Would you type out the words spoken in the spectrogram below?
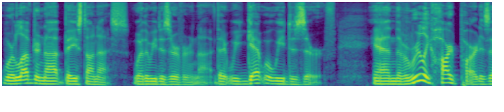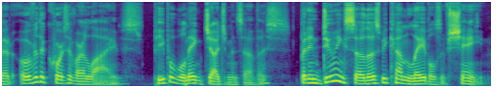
we're loved or not based on us, whether we deserve it or not, that we get what we deserve. And the really hard part is that over the course of our lives, people will make judgments of us. But in doing so, those become labels of shame.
